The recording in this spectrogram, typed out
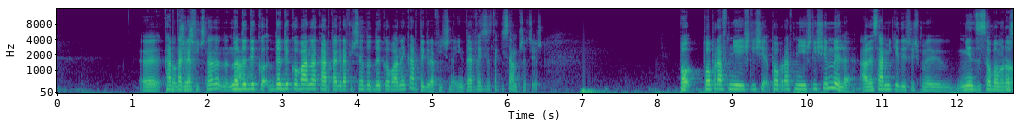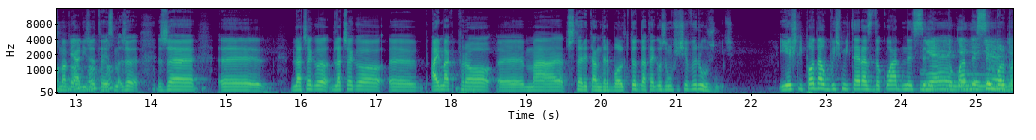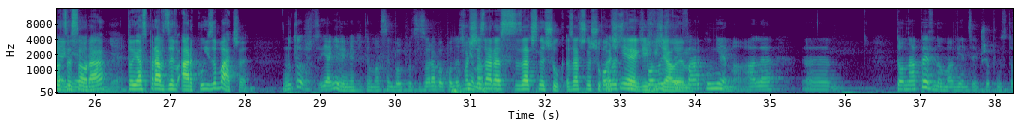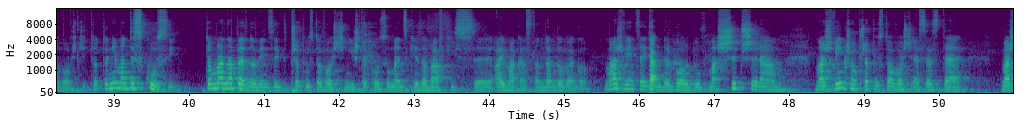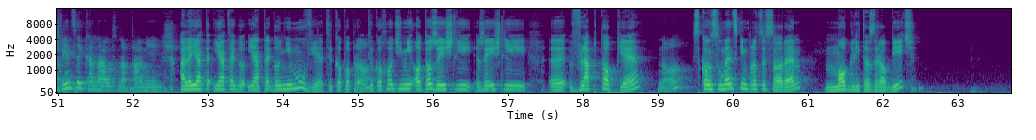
E, Karta No przecież- graficzna? No, no tak. dedyko, dedykowana karta graficzna do dedykowanej karty graficznej. Interfejs jest taki sam przecież. Po, popraw, mnie, jeśli się, popraw mnie, jeśli się mylę, ale sami kiedyś żeśmy między sobą rozmawiali, no, że to no. jest, że, że e, dlaczego, dlaczego e, iMac Pro e, ma 4 Thunderbolty, to dlatego, że musi się wyróżnić. I jeśli podałbyś mi teraz dokładny, sy- Nie, nie, dokładny nie, nie, symbol nie, procesora, nie, nie, nie. to ja sprawdzę w arku i zobaczę. No to ja nie wiem, jaki to ma symbol procesora, bo ponoć nie Właśnie ma. zaraz zacznę, szuk- zacznę szukać. ponoć Nie, tych, gdzieś ponoć widziałem. W arku nie ma, ale e, to na pewno ma więcej przepustowości. To, to nie ma dyskusji. To ma na pewno więcej przepustowości niż te konsumenckie zabawki z e, iMac'a standardowego. Masz więcej Ta- Thunderboltów, masz szybszy RAM, masz większą przepustowość SSD, masz więcej kanałów na pamięć. Ale ja, te, ja, tego, ja tego nie mówię, tylko, No. tylko chodzi mi o to, że jeśli, że jeśli y, w laptopie No, z konsumenckim procesorem mogli to zrobić,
